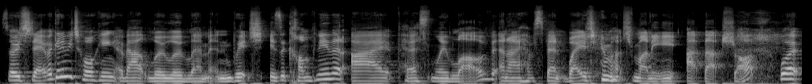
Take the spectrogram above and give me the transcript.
So today we're going to be talking about Lululemon, which is a company that I personally love and I have spent way too much money at that shop. Well,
